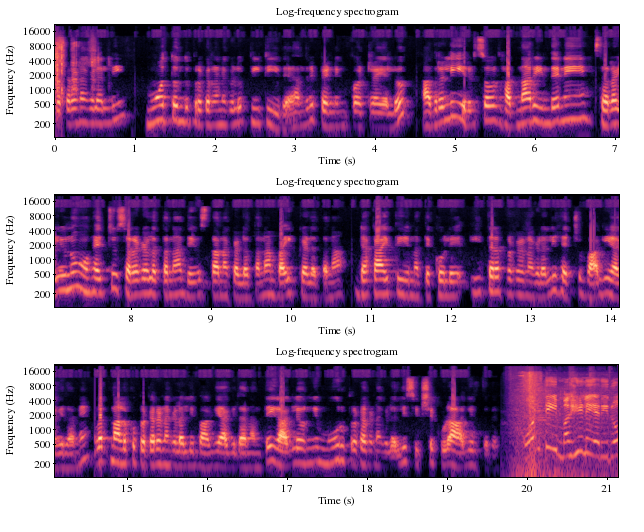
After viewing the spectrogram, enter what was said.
ಪ್ರಕರಣಗಳಲ್ಲಿ ಮೂವತ್ತೊಂದು ಪ್ರಕರಣಗಳು ಪಿ ಟಿ ಇದೆ, ಅಂದ್ರೆ ಪೆಂಡಿಂಗ್ ಫಾರ್ ಟ್ರಯಲ್ ಅದರಲ್ಲಿ ಎರಡ್ ಸಾವಿರದ ಹದಿನಾರು ಹಿಂದೆನೆ ಸರ, ಇವನು ಹೆಚ್ಚು ಸರಗಳತನ ದೇವಸ್ಥಾನ ಕಳ್ಳತನ ಬೈಕ್ ಕಳ್ಳತನ, ಡಕಾಯಿತಿ ಮತ್ತೆ ಕೊಲೆ ಈ ತರ ಪ್ರಕರಣಗಳಲ್ಲಿ ಹೆಚ್ಚು ಭಾಗಿಯಾಗಿದ್ದಾನೆ. ಇವತ್ನಾಲ್ಕು ಪ್ರಕರಣಗಳಲ್ಲಿ ಭಾಗಿಯಾಗಿದ್ದಾನಂತೆ. ಈಗಾಗಲೇ ಅವನಿಗೆ ಮೂರು ಪ್ರಕರಣಗಳಲ್ಲಿ ಶಿಕ್ಷೆ ಕೂಡ ಆಗಿರ್ತದೆ. ಒಂಟಿ ಮಹಿಳೆಯರಿರೋ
